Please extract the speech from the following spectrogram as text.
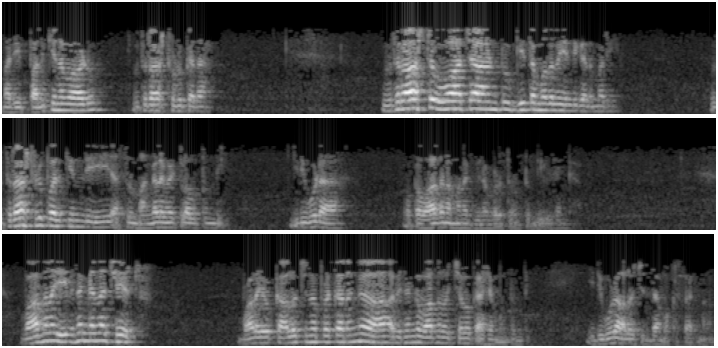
మరి పలికినవాడు ధృతరాష్ట్రుడు కదా. ధృతరాష్ట్ర ఉవాచ అంటూ గీత మొదలైంది కదా మరి. ధృతరాష్ట్రుడు పలికింది అసలు మంగళం ఎట్లా అవుతుంది? ఇది కూడా ఒక వాదన మనకు వినబడుతుంటుంది ఈ విధంగా. వాదన ఏ విధంగా చేయొచ్చు? వాళ్ళ యొక్క ఆలోచన ప్రకారంగా ఆ విధంగా వాదన వచ్చే అవకాశం ఉంటుంది. ఇది కూడా ఆలోచిద్దాం ఒకసారి మనం.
